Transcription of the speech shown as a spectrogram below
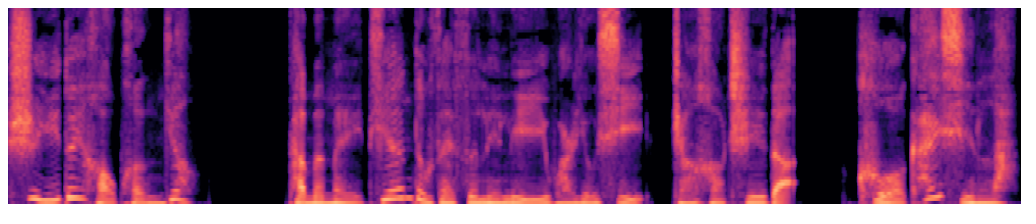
是一对好朋友，他们每天都在森林里玩游戏、找好吃的，可开心啦。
